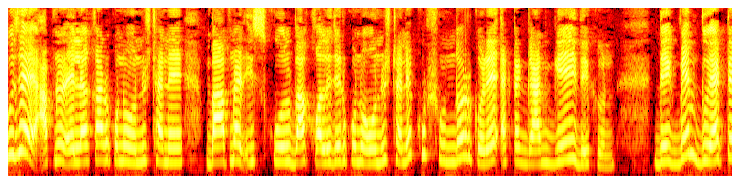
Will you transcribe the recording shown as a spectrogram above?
বুঝে আপনার এলাকার কোনো অনুষ্ঠানে বা আপনার স্কুল বা কলেজের কোনো অনুষ্ঠানে খুব সুন্দর করে একটা গান গেয়েই দেখুন। দেখবেন দু একটা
